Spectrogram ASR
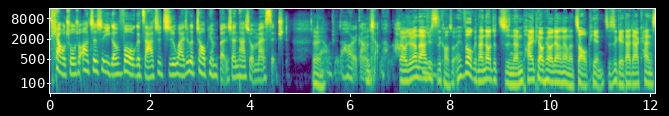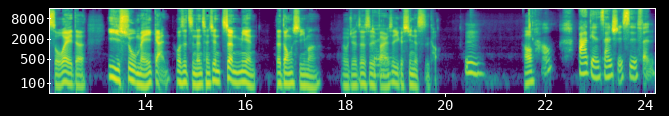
跳出说啊，这是一个 Vogue 杂志之外，这个照片本身它是有 message 的。对。啊，我觉得浩尔刚刚讲的很好对，。我就让大家去嗯思考说，哎、v o g u e 难道就只能拍漂漂亮亮的照片，只是给大家看所谓的艺术美感，或是只能呈现正面的东西吗？我觉得这是反而是一个新的思考。嗯，好，好，八点三十四分，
